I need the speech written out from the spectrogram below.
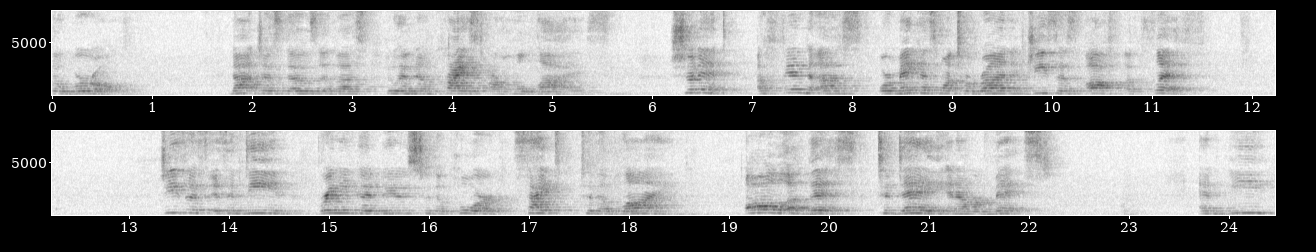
the world, not just those of us who have known Christ our whole lives, shouldn't offend us or make us want to run Jesus off a cliff. Jesus is indeed bringing good news to the poor, sight to the blind. All of this today in our midst. And we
